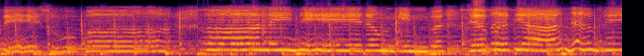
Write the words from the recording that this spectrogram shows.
பேசுவார் காலை நேரம் இன்ப ஜபத்தியானமே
